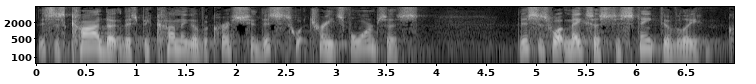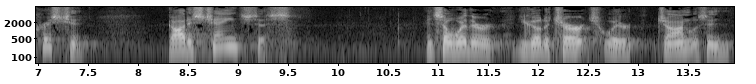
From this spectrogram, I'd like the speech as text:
This is conduct that's becoming of a Christian. This is what transforms us. This is what makes us distinctively Christian. God has changed us. And so, whether you go to church, where John was in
